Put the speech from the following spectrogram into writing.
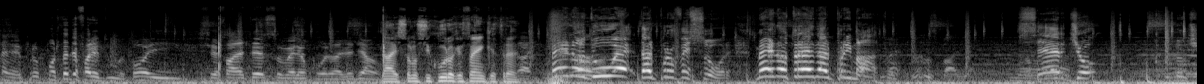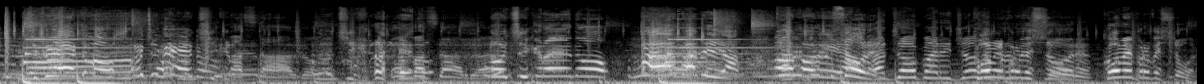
eh, portate a fare due, poi se fa il terzo meglio ancora, dai, vediamo. Dai, sono sicuro che fai anche tre. Meno 2 dal professore. Meno 3 dal primato. Sergio. Non ci credo. Non ci credo! Non ci credo! Bastardo. Non ci È credo! bastardo, eh. Non ci credo! Mamma mia! Mamma mia! Ha già pareggiato Come professore! Come professore!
